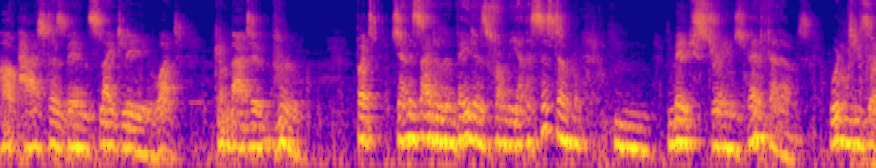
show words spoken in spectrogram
Our past has been slightly, what, combative. Hmm. But genocidal invaders from the other system hmm, make strange bedfellows, wouldn't you say?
